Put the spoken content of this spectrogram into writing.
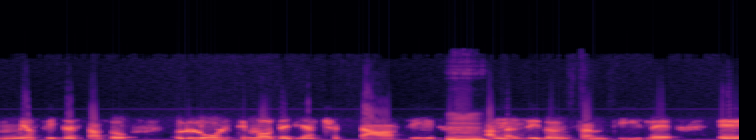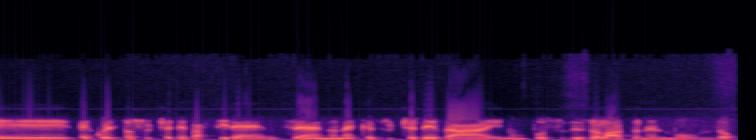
mio figlio è stato l'ultimo degli accettati mm. all'asilo infantile e, e, questo succedeva a Firenze, eh, non è che succedeva in un posto desolato nel mondo.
